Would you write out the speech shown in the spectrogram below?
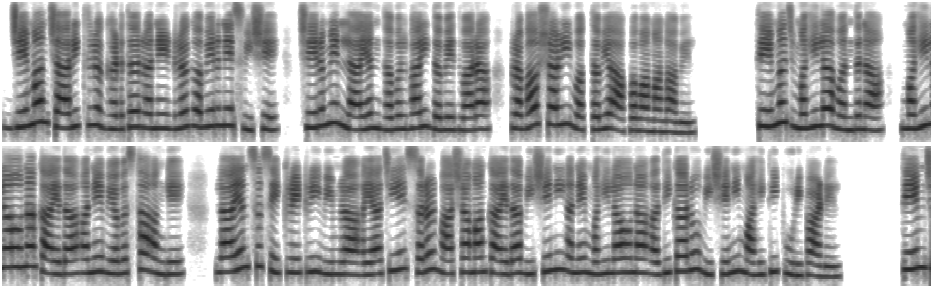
જેમાં ચારિત્ર, ઘડતર અને ડ્રગ અવેરનેસ વિશે ચેરમેન લાયન ધવલભાઈ દવે દ્વારા પ્રભાવશાળી વક્તવ્ય આપવામાં આવેલ. તેમજ મહિલા વંદના, મહિલાઓના કાયદા અને વ્યવસ્થા અંગે લાયન્સ સેક્રેટરી વિમળા અયાચીએ સરળ ભાષામાં કાયદા વિશેની અને મહિલાઓના અધિકારો વિશેની માહિતી પૂરી પાડેલ. તેમજ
